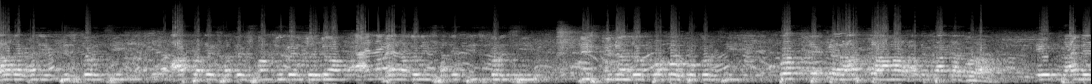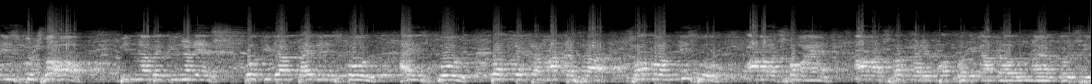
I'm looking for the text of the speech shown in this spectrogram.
রাজাখানির ব্রিজ করেছি, আপনাদের সাথে সংযোগের জন্য বেনাদমির সাথে ব্রিজ করেছি, দৃষ্টিনন্দন প্রকল্প করেছি, প্রত্যেকটা রাস্তা আমার হাতে পাকা করা। এই প্রাইমারি স্কুল সহ ভিন্নাবে প্রতিটা প্রাইমারি স্কুল, হাই স্কুল, প্রত্যেকটা মাদ্রাসা, সকল কিছু আমার সময়ে আমার সরকারের পক্ষ থেকে আমরা উন্নয়ন করেছি।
